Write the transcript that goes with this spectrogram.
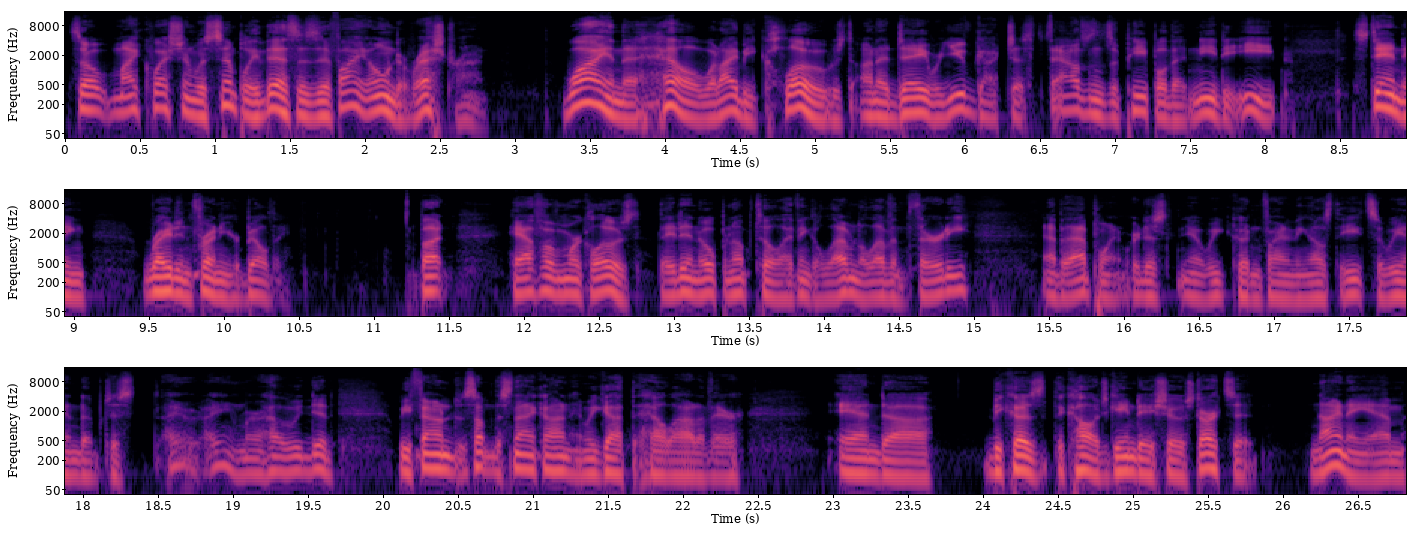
So my question was simply this is if I owned a restaurant, why in the hell would I be closed on a day where you've got just thousands of people that need to eat standing right in front of your building? But half of them were closed. They didn't open up till I think 11, 11:30. And at that point, we're just, you know, we couldn't find anything else to eat. So we ended up just, I, I don't remember how we did. We found something to snack on and we got the hell out of there. And uh, because the college game day show starts at 9 a.m.,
